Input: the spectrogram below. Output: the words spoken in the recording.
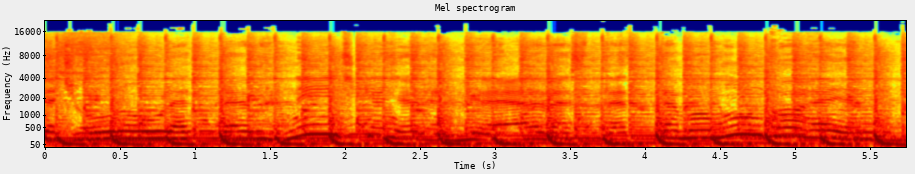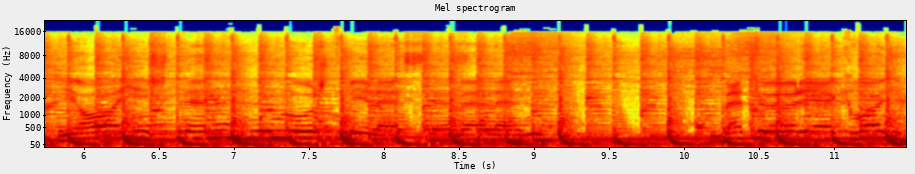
De csóró lettem, nincs kenyerem Elvesztettem a munkahelyem Jaj Istenem, most mi lesz velem? Betörjek vagy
